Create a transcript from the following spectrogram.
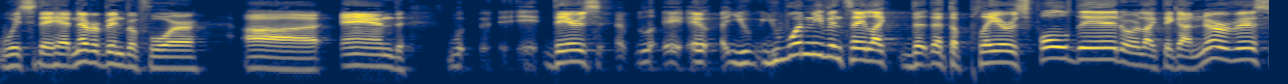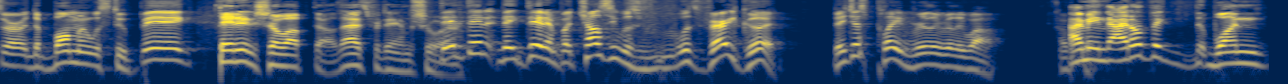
which they had never been before, uh, and w- it- there's it- it- you you wouldn't even say like th- that the players folded or like they got nervous or the moment was too big. They didn't show up though. That's for damn sure. They did they didn't, but Chelsea was was very good. They just played really really well. I mean, I don't think one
